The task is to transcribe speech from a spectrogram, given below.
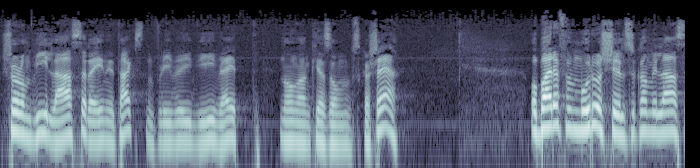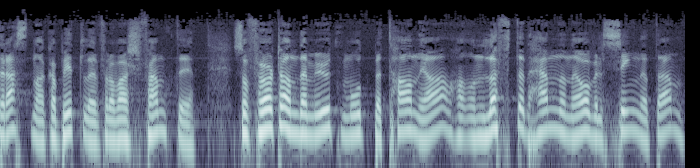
sjøl om vi leser det inn i teksten fordi vi, vi vet noen gang hva som skal skje. Og Bare for moro skyld så kan vi lese resten av kapittelet fra vers 50. Så førte han dem ut mot Betania. Han løftet hendene og velsignet dem.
